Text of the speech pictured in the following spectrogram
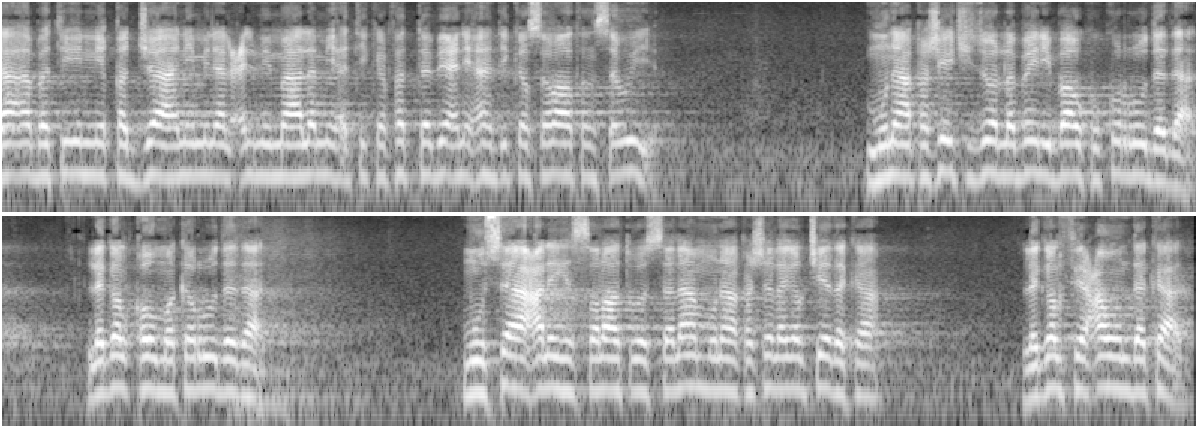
يا أبت إني قد جاءني من العلم ما لم يأتك فاتبعني أهدك صراطا سويا مناقشەیەکی زۆر لە بینی باوک و کوڕ ڕوو دەدات. لەگەڵ قەومەکە دەدات. موسى عليه الصلاة والسلام مناقشة لقل چێ دەکا لەگەڵ فرعون دەکات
